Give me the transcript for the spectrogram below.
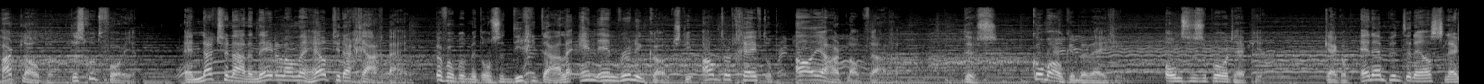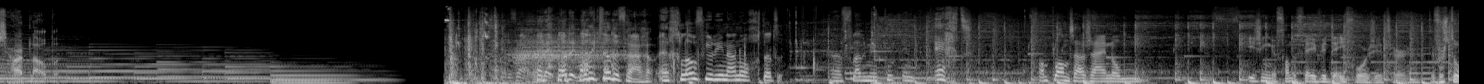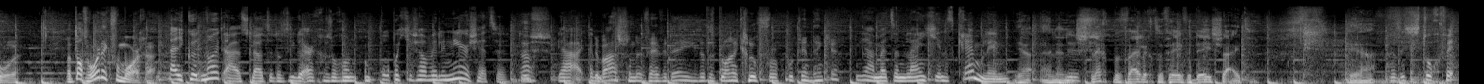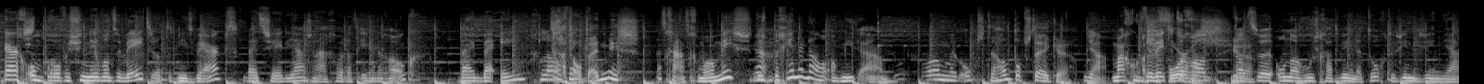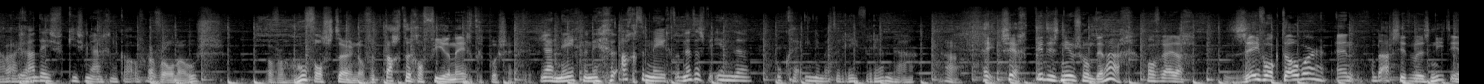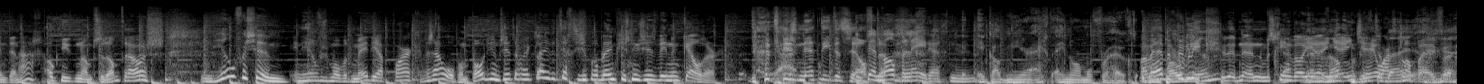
Hardlopen, dat is goed voor je. En Nationale Nederlanden helpt je daar graag bij. Bijvoorbeeld met onze digitale NN Running Coach... die antwoord geeft op al je hardloopvragen. Dus, kom ook in beweging. Onze support heb je. Kijk op nn.nl slash hardlopen. Wat, ik, ik wilde vragen, eh, geloven jullie nou nog dat eh, Vladimir Poetin echt van plan zou zijn om verkiezingen van de VVD-voorzitter te verstoren? Want dat hoorde ik vanmorgen. Nou, je kunt nooit uitsluiten dat hij er ergens nog een, een poppetje zou willen neerzetten. Dus ja, De baas van de VVD, dat is belangrijk genoeg voor Poetin, denk je? ja, met een lijntje in het Kremlin. Ja, en een Dus- slecht beveiligde VVD-site. Ja, Dat is toch weer erg onprofessioneel, want we weten dat het niet werkt. Bij het CDA zagen we dat eerder ook. Bij bijeen, geloof Het ik. gaat altijd mis. Het gaat gewoon mis. Ja. Dus begin er dan ook niet aan. Gewoon met op, de hand opsteken. Ja, maar goed, Als we weten toch wel ja. dat eh Onno Hoes gaat winnen, toch? Dus in die zin, ja, waar ja. gaan deze verkiezingen eigenlijk over? Over Onno Hoes. Over hoeveel steun? Of het 80 of 94 procent is. Ja, 99, 98, net als in de Oekraïne met de referenda. Ja. Hey, zeg, dit is Nieuwsroom Den Haag van vrijdag 7 oktober. En vandaag zitten we dus niet in Den Haag. Ook niet in Amsterdam trouwens. In Hilversum. In Hilversum op het Mediapark. We zouden op een podium zitten waar kleine technische probleempjes. Nu zitten we in een kelder. Het is net niet Ik hetzelfde. ben wel beledigd nu. ik had me hier echt enorm op verheugd. Maar Op we hebben podium- publiek. En, en misschien Ja, wil we je in je eentje heel hard erbij. klappen even.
